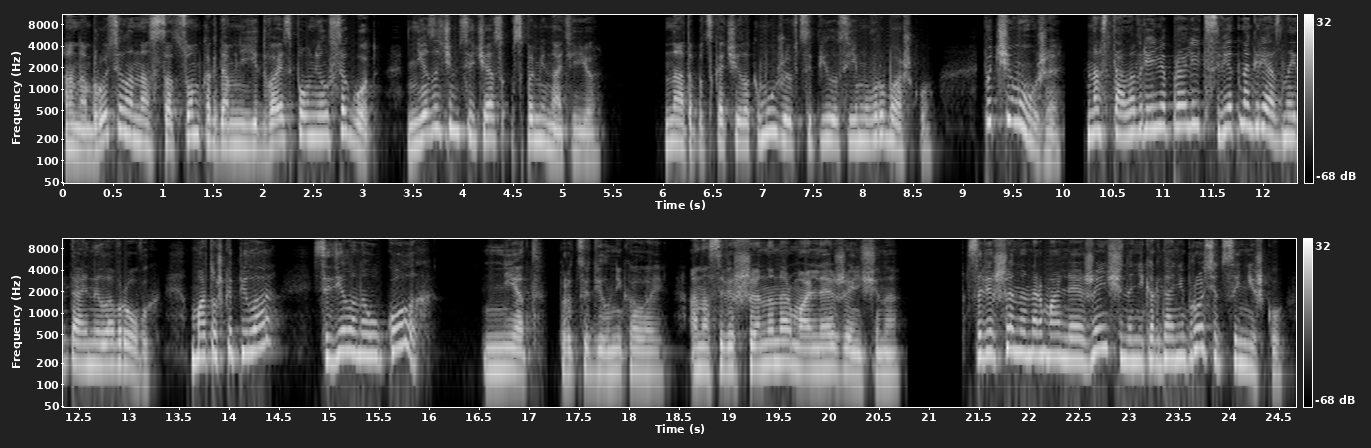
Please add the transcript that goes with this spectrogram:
Она бросила нас с отцом, когда мне едва исполнился год. Незачем сейчас вспоминать ее. Ната подскочила к мужу и вцепилась ему в рубашку. «Почему же? Настало время пролить свет на грязные тайны Лавровых. Матушка пила? Сидела на уколах?» «Нет», – процедил Николай. «Она совершенно нормальная женщина». «Совершенно нормальная женщина никогда не бросит сынишку», –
